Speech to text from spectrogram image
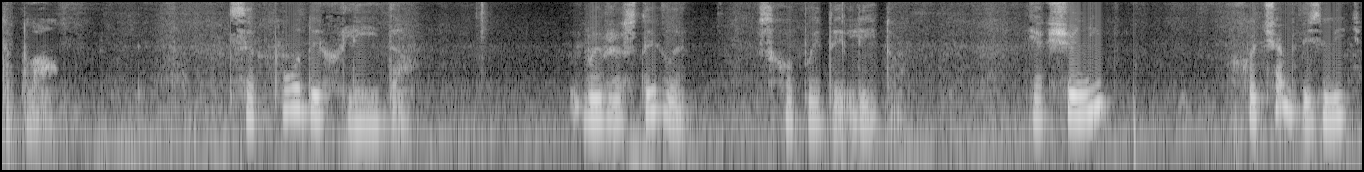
тепла. Це подих літа. Ви вже встигли схопити літо? Якщо ні, хоча б візьміть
